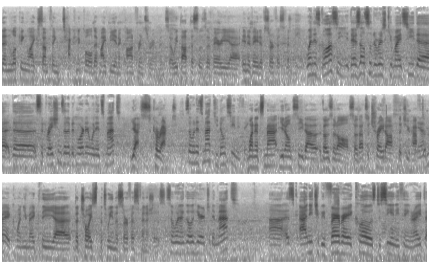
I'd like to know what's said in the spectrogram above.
than looking like something technical that might be in a conference room. And so we thought this was a very uh, innovative surface finish. When it's glossy, there's also the risk you might see the, the separations a little bit more than when it's matte? Yes, correct. So when it's matte, you don't see anything? When it's matte, you don't see those at all. So that's a trade-off that you have yeah. to make when you make the, uh, the choice between the surface finishes. So when I go here to the matte, uh, I need to be very, very close to see anything, right? Uh,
